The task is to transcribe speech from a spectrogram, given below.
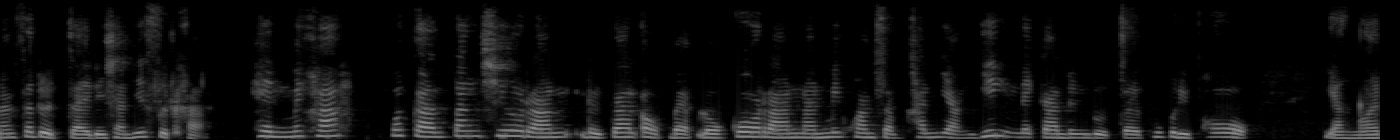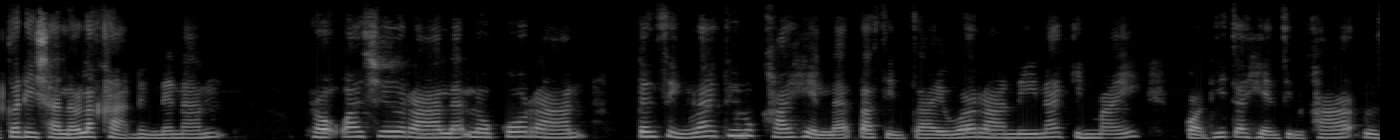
นั้นสะดุดใจดิฉันที่สุดค่ะ เห็นไหมคะ ว่าการตั้งชื่อร้านหรือการออกแบบโลโก้ร้านนั้นมีความสำคัญอย่างยิ่งในการดึงดูดใจผู้บริโภค อย่างน้อยก็ดิฉันแล้วล่ะค่ะหนึ่งในนั้น เพราะว่าชื่อร้านและโลโก้ร้าน เป็นสิ่งแรกที่ลูกค้าเห็นและตัดสินใจว่าร้านนี้น่ากินไหม ก่อนที่จะเห็นสินค้าหรือ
